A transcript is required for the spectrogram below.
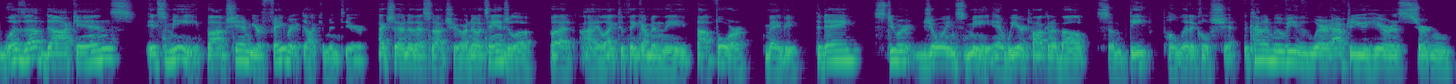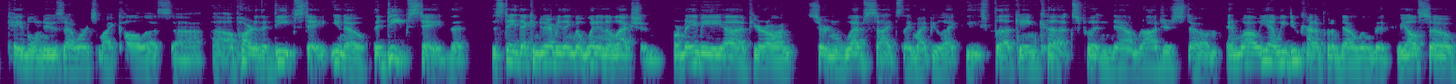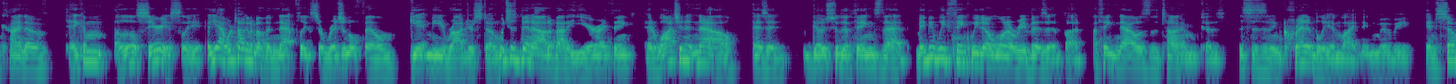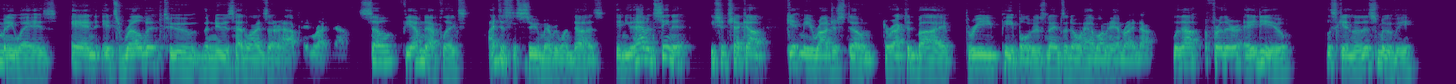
What's up, Dawkins? It's me, Bob Shem, your favorite documenteer. Actually, I know that's not true. I know it's Angela, but I like to think I'm in the top four, maybe. Today, Stuart joins me, and we are talking about some deep political shit. The kind of movie where, after you hear us, certain cable news networks might call us uh, uh, a part of the deep state. You know, the deep state, the the state that can do everything but win an election. Or maybe uh, if you're on certain websites, they might be like, these fucking cucks putting down Roger Stone. And while, yeah, we do kind of put them down a little bit, we also kind of take them a little seriously. But yeah, we're talking about the Netflix original film, Get Me Roger Stone, which has been out about a year, I think. And watching it now as it goes through the things that maybe we think we don't want to revisit, but I think now is the time because this is an incredibly enlightening movie in so many ways. And it's relevant to the news headlines that are happening right now. So if you have Netflix, I just assume everyone does, and you haven't seen it, you should check out Get Me Roger Stone, directed by three people whose names I don't have on hand right now. Without further ado, let's get into this movie,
